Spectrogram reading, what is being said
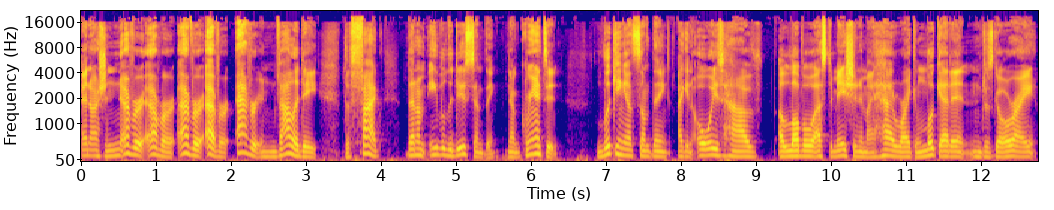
And I should never, ever, ever, ever, ever invalidate the fact that I'm able to do something. Now, granted, looking at something, I can always have a level estimation in my head where I can look at it and just go, all right,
